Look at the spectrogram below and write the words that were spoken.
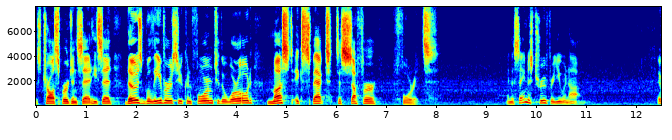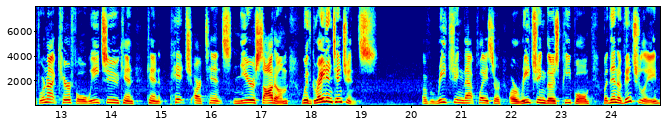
As Charles Spurgeon said, he said, Those believers who conform to the world must expect to suffer for it. And the same is true for you and I. If we're not careful, we too can, can pitch our tents near Sodom with great intentions of reaching that place or, or reaching those people, but then eventually,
